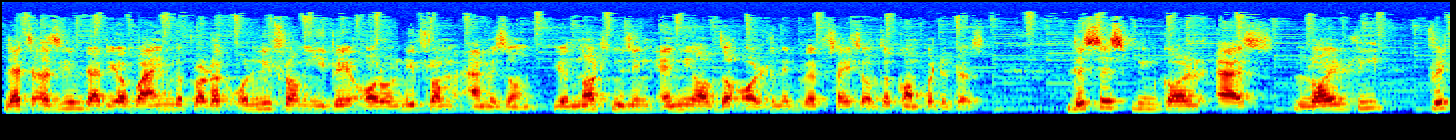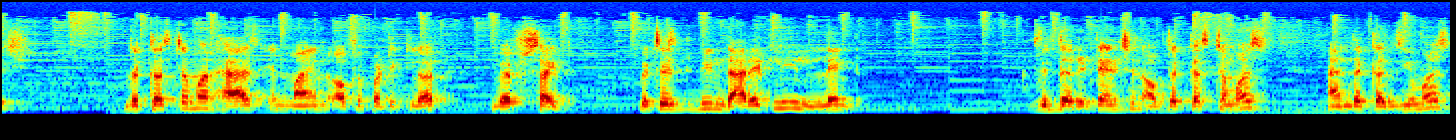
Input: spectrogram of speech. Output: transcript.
Let's assume that you're buying the product only from eBay or only from Amazon. You're not using any of the alternate websites of the competitors. This has been called as loyalty, which the customer has in mind of a particular website, which has been directly linked with the retention of the customers and the consumers.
